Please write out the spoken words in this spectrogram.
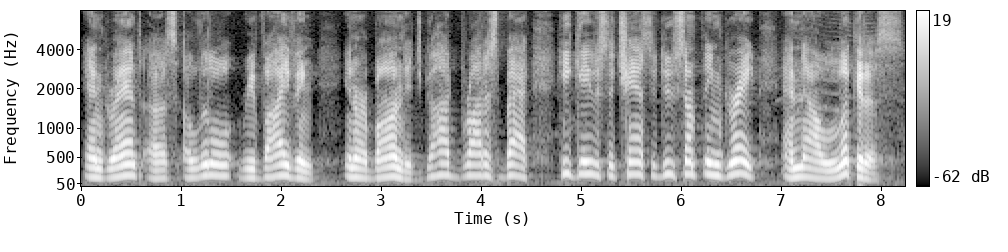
and grant us a little reviving in our bondage. God brought us back. He gave us a chance to do something great, and now look at us.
